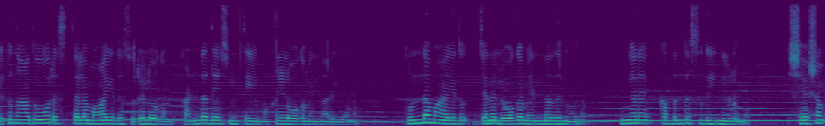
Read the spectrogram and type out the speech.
രഘുനാഥോരസ്ഥലമായത് സുരലോകം കണ്ടദേശം തേ മഹർലോകമെന്നറിയണം. തുണ്ടമായതു ജനലോകമെന്നത് നൂനം ഇങ്ങനെ കബന്ധസ്തുതി നീളുന്നു. ശേഷം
